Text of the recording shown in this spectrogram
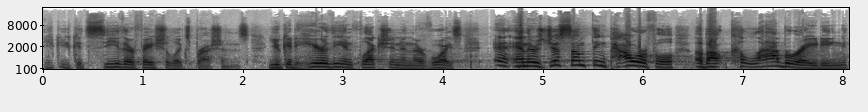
You, you could see their facial expressions, you could hear the inflection in their voice. And, and there's just something powerful about collaborating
